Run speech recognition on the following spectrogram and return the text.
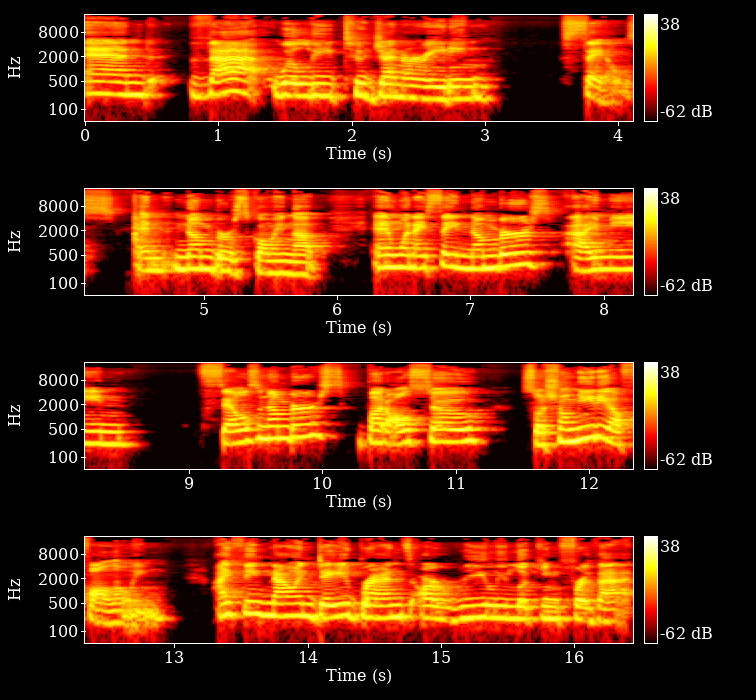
and that will lead to generating sales and numbers going up. And when I say numbers, I mean sales numbers, but also social media following. I think nowadays brands are really looking for that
